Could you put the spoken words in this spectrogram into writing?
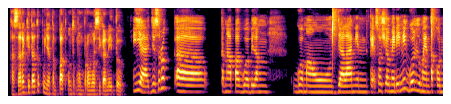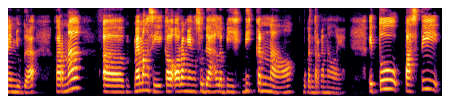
kasarnya kita tuh punya tempat untuk mempromosikan itu. iya justru eh, kenapa gue bilang gue mau jalanin kayak social media ini gue lumayan tekunin juga karena eh, memang sih kalau orang yang sudah lebih dikenal bukan terkenal ya itu pasti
